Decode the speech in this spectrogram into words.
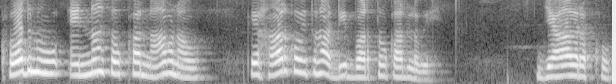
ਖੁਦ ਨੂੰ ਇੰਨਾ ਸੌਖਾ ਨਾ ਬਣਾਓ ਕਿ ਹਰ ਕੋਈ ਤੁਹਾਡੀ ਵਰਤੋਂ ਕਰ ਲਵੇ। ਯਾਦ ਰੱਖੋ,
